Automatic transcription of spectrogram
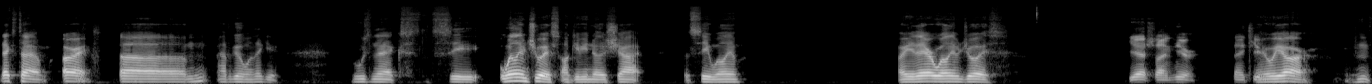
Next time. All right. Um, have a good one. Thank you. Who's next? Let's see. William Joyce. I'll give you another shot. Let's see, William. Are you there, William Joyce? Yes, I'm here. Thank you. Here we are. Mhm.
